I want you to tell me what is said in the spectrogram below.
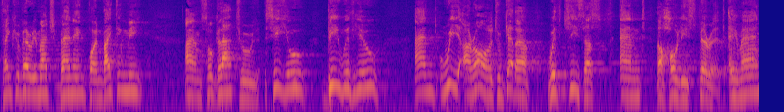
Thank you very much, Banning, for inviting me. I am so glad to see you, be with you, and we are all together with Jesus and the Holy Spirit. Amen.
